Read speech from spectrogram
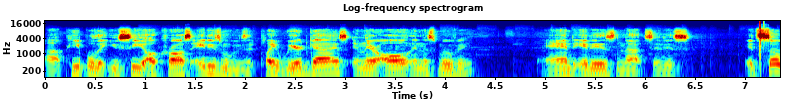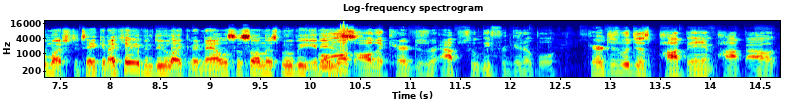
uh, people that you see across 80s movies that play weird guys, and they're all in this movie. And it is nuts. It is, it's so much to take. And I can't even do like an analysis on this movie. It is Almost all the characters were absolutely forgettable. Characters would just pop in and pop out,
